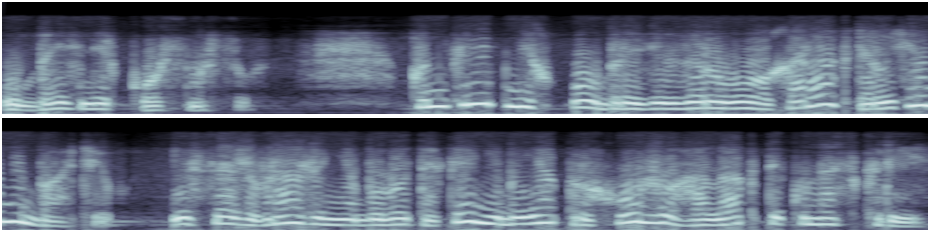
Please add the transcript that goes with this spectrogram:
у безмір космосу. Конкретних образів зорового характеру я не бачив, і все ж враження було таке, ніби я проходжу галактику наскрізь.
